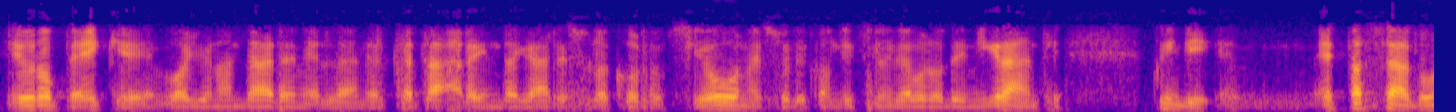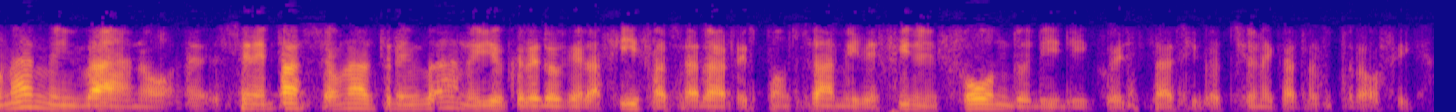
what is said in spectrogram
europei che vogliono andare nel, nel Qatar a indagare sulla corruzione, sulle condizioni di lavoro dei migranti. Quindi eh, è passato un anno in vano, eh, se ne passa un altro in vano, io credo che la FIFA sarà responsabile fino in fondo di, di questa situazione catastrofica.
